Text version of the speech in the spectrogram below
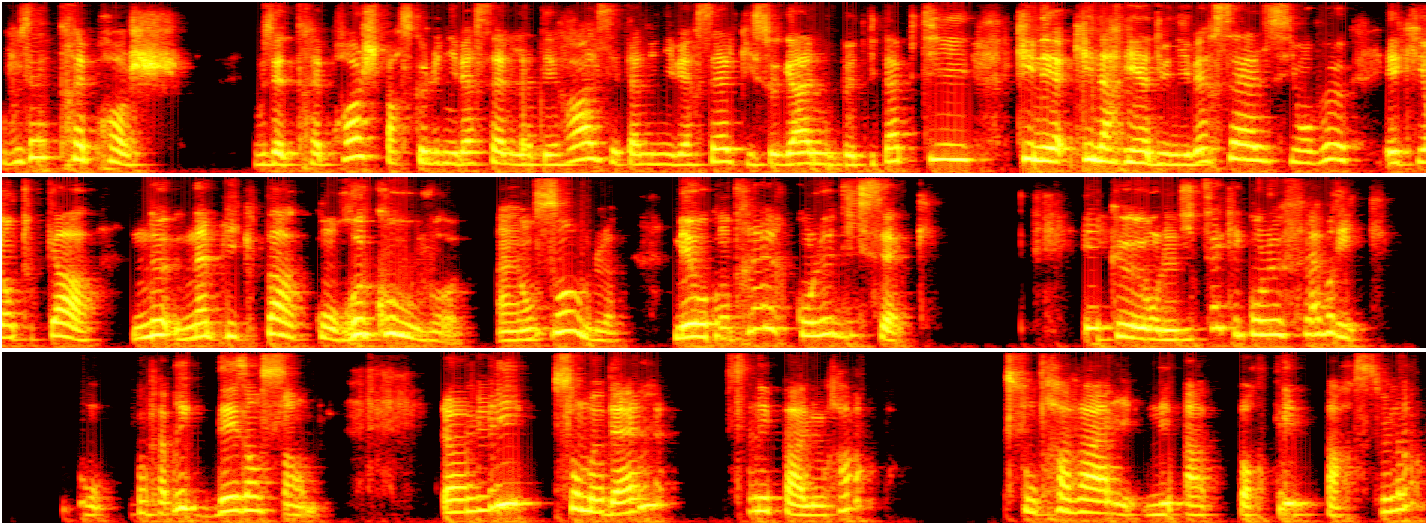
vous êtes très proche vous êtes très proche parce que l'universel latéral, c'est un universel qui se gagne petit à petit, qui n'a rien d'universel, si on veut, et qui en tout cas n'implique pas qu'on recouvre un ensemble, mais au contraire qu'on le dissèque. Et qu'on le dissèque et qu'on le fabrique. On, fabrique des ensembles. Alors lui, son modèle, ce n'est pas le rap, son travail n'est pas porté par cela,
